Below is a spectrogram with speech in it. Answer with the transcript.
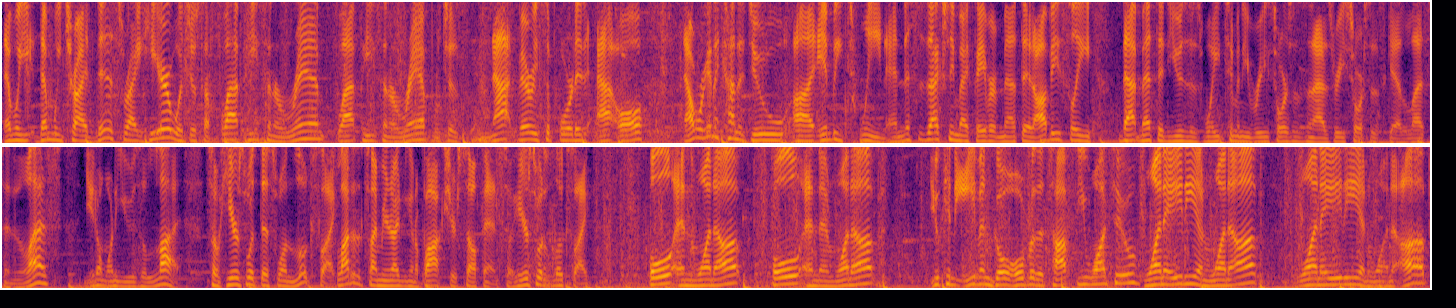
Then we then we tried this right here with just a flat piece and a ramp, flat piece and a ramp, which is not very supported at all. Now we're going to kind of do uh, in between, and this is actually my favorite method. Obviously, that method uses way too many resources, and as resources get less and less, you don't want to use a lot. So here's what this one looks like. A lot of the time, you're not even going to box yourself in. So here's what it looks like. Full and one up, full and then one up. You can even go over the top if you want to. 180 and one up, 180 and one up,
